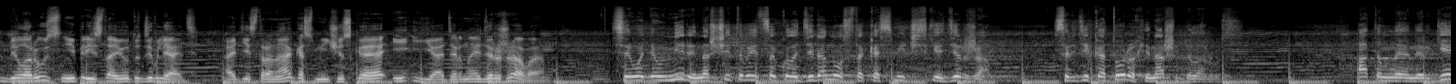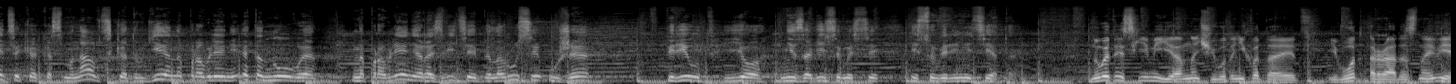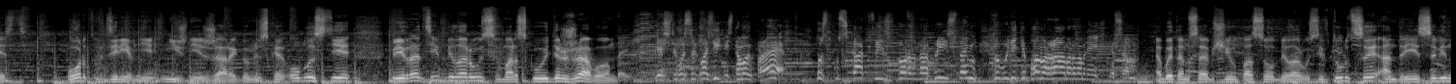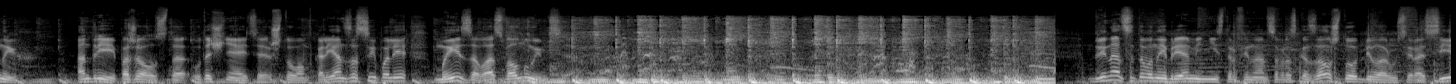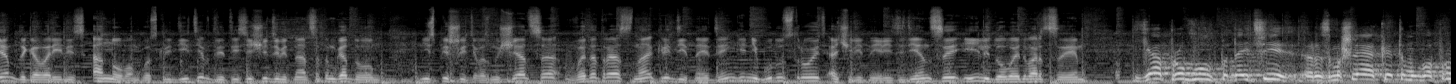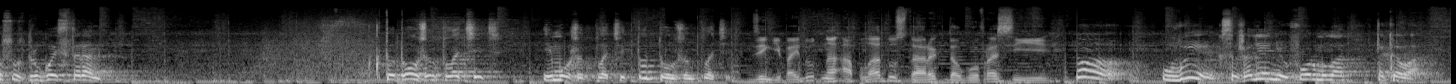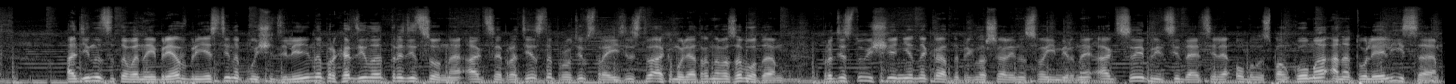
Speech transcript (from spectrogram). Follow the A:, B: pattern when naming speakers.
A: Беларусь не перестает удивлять. IT-страна – космическая и ядерная держава.
B: Сегодня в мире насчитывается около 90 космических держав, среди которых и наша Беларусь. Атомная энергетика, космонавтика, другие направления – это новое направление развития Беларуси уже в период ее независимости и суверенитета.
A: Но в этой схеме явно чего-то не хватает. И вот радостная весть. Порт в деревне Нижние Жары Гомельской области превратит Беларусь в морскую державу.
C: Если вы согласитесь на мой проект, то спускаться из города на пристань вы будете по мраморным лестницам.
A: Об этом сообщил посол Беларуси в Турции Андрей Савиных. Андрей, пожалуйста, уточняйте, что вам в кальян засыпали, мы за вас волнуемся. 12 ноября министр финансов рассказал, что Беларусь и Россия договорились о новом госкредите в 2019 году. Не спешите возмущаться, в этот раз на кредитные деньги не будут строить очередные резиденции и ледовые дворцы.
B: Я пробовал подойти, размышляя к этому вопросу с другой стороны. Кто должен платить? И может платить, тот должен платить.
A: Деньги пойдут на оплату старых долгов России.
B: Но, увы, к сожалению, формула такова.
A: 11 ноября в Бресте на площади Ленина проходила традиционная акция протеста против строительства аккумуляторного завода. Протестующие неоднократно приглашали на свои мирные акции председателя облсполкома Анатолия Лиса.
